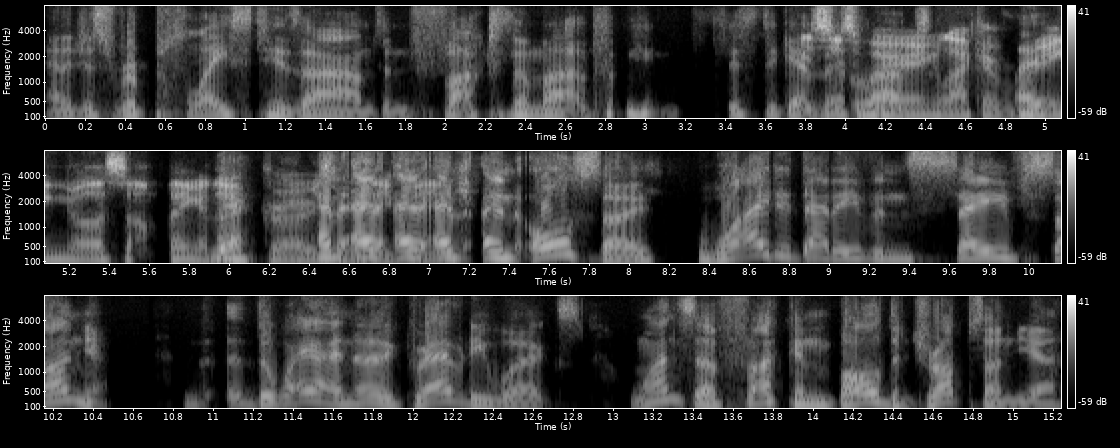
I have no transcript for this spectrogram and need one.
and it just replaced his arms and fucked them up just to get He's just metal arms? wearing like a Like- ring or something, and Yeah, that grows and really and, and, and and also why did that even save Sonya? The way I know gravity works, once a fucking boulder drops on you,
